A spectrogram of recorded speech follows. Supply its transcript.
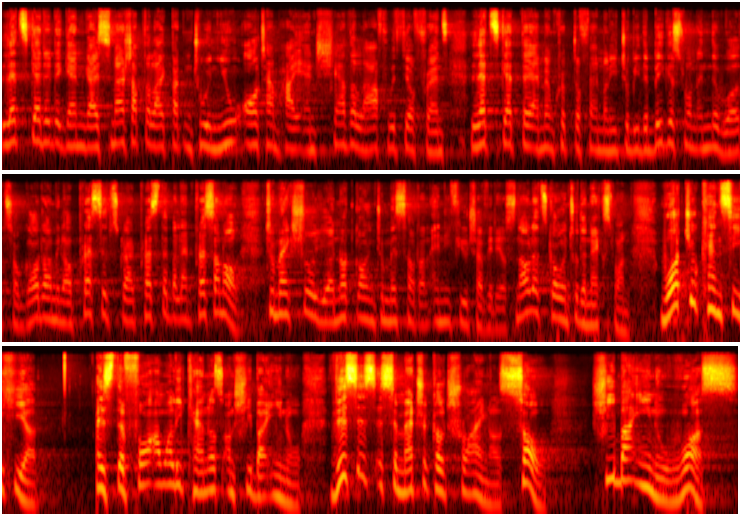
Let's get it again, guys. Smash up the like button to a new all-time high and share the love with your friends. Let's get the MM Crypto family to be the biggest one in the world. So go down below, press subscribe, press the bell and press on all to make sure you are not going to miss out on any future videos. Now let's go into the next one. What you can see here is the four hourly candles on Shiba Inu. This is a symmetrical triangle. So Shiba Inu was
